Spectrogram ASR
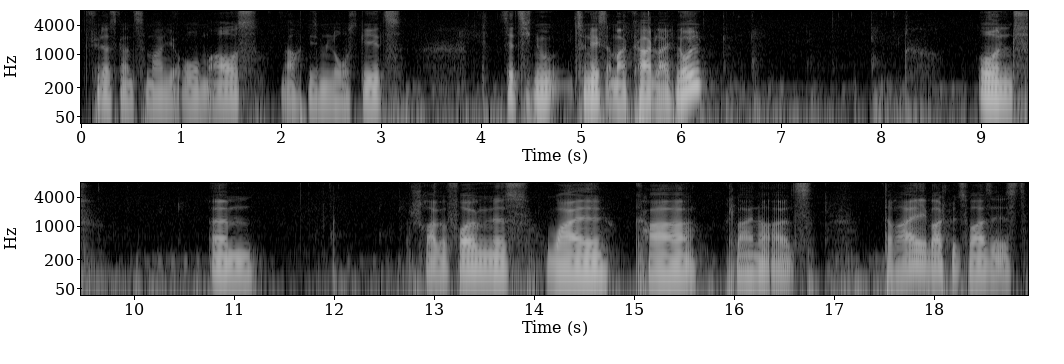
führe das Ganze mal hier oben aus. Nach diesem Los geht's. Setze ich nur zunächst einmal k gleich 0 und ähm, schreibe folgendes, while k kleiner als 3 beispielsweise ist,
